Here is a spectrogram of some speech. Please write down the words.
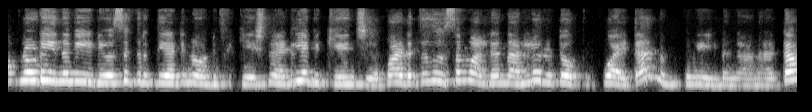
അപ്ലോഡ് ചെയ്യുന്ന വീഡിയോസ് കൃത്യമായിട്ട് നോട്ടിഫിക്കേഷൻ ആയിട്ട് ലഭിക്കുകയും ചെയ്യും. അപ്പൊ അടുത്ത ദിവസം വളരെ നല്ലൊരു ടോപ്പിക്കുമായിട്ട് നമുക്ക് വീണ്ടും കാണാം കേട്ടോ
